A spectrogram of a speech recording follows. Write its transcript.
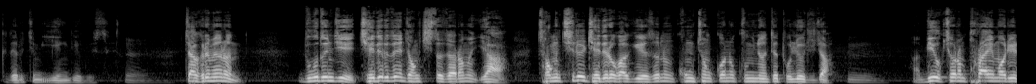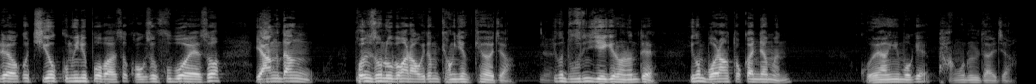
그대로 지금 이행되고 있어요. 자 그러면은 누구든지 제대로 된 정치 지도자라면 야 정치를 제대로 가기 위해서는 공천권을 국민한테 돌려주자. 아, 미국처럼 프라이머리를 해갖고 지역 구민이 뽑아서 거기서 후보해서 양당 본선 후보가 나오게 되면 경쟁케 하자. 이건 누구든지 얘기를 하는데 이건 뭐랑 똑같냐면 고양이 목에 방울을 달자.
